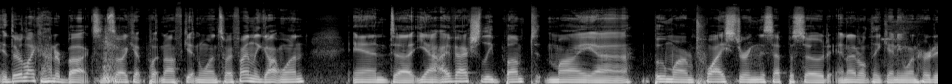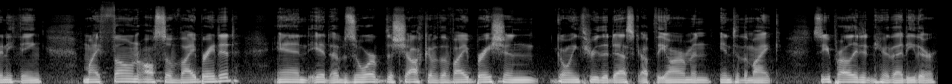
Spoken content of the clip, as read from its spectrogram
they're like a hundred bucks, and so I kept putting off getting one. So I finally got one, and uh, yeah, I've actually bumped my uh, boom arm twice during this episode, and I don't think anyone heard anything. My phone also vibrated, and it absorbed the shock of the vibration going through the desk up the arm and into the mic. So you probably didn't hear that either.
